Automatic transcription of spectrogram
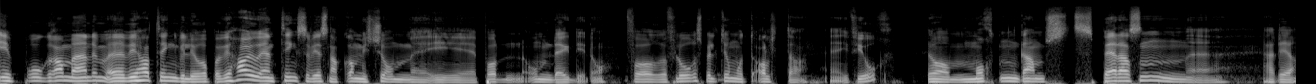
i programmet. Eh, Vi har ting vi lurer på. Vi har jo en ting som vi har snakka mye om eh, i podden om deg, Dido. For Florø spilte jo mot Alta eh, i fjor. Da Morten Gamst Pedersen herja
